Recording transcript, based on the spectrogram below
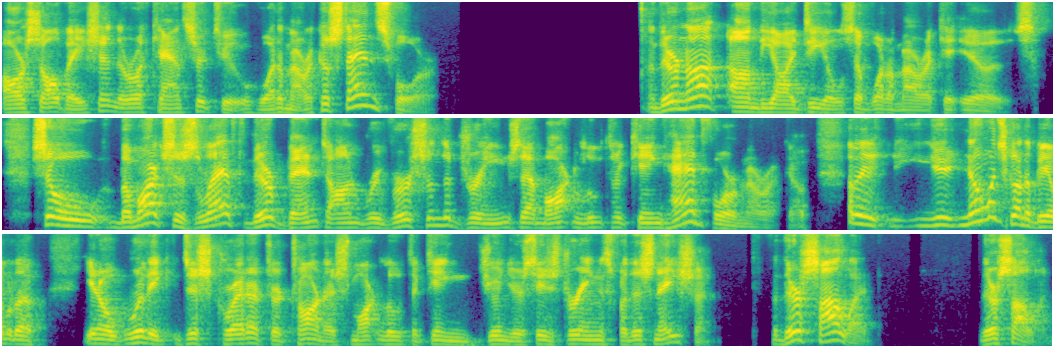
our salvation. They're a cancer to what America stands for. They're not on the ideals of what America is. So the Marxists left, they're bent on reversing the dreams that Martin Luther King had for America. I mean, you, no one's going to be able to, you know, really discredit or tarnish Martin Luther King Jr.'s his dreams for this nation. They're solid. They're solid.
